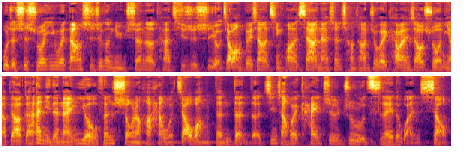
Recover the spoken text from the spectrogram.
或者是说，因为当时这个女生呢，她其实是有交往对象的情况下，男生常常就会开玩笑说，你要不要跟和你的男友分手，然后和我交往等等的，经常会开这诸如此类的玩笑。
